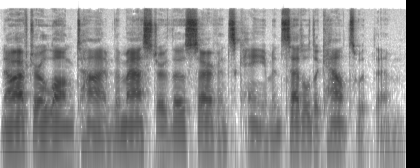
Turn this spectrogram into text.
Now after a long time the master of those servants came and settled accounts with them.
